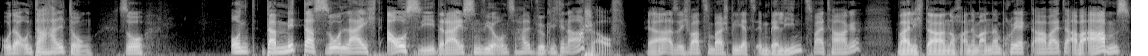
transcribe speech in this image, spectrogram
oder Unterhaltung. So. Und damit das so leicht aussieht, reißen wir uns halt wirklich den Arsch auf. Ja, also ich war zum Beispiel jetzt in Berlin zwei Tage, weil ich da noch an einem anderen Projekt arbeite. Aber abends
